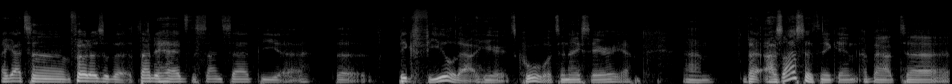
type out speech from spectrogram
I got some photos of the thunderheads, the sunset, the uh, the big field out here. It's cool. It's a nice area. Um, but I was also thinking about uh,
